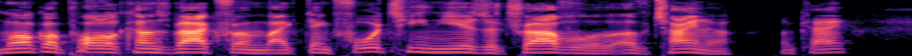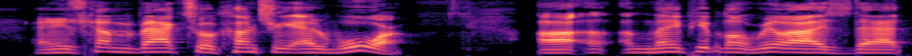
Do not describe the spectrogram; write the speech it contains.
Marco Polo comes back from, I think, 14 years of travel of, China, okay? And he's coming back to a country at war. Uh, uh many people don't realize that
